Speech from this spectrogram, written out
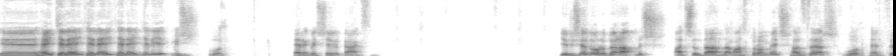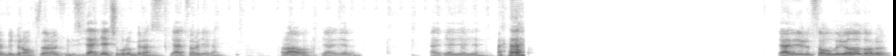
E, heykele heykele heykele heykele 70. Vur. R5 çevir kanksın. Girişe doğru dön 60. Açıldığı anda Master 15 hazır. Vur. Hepsi bütün okçular ölsün. Gel geç vurun biraz. Gel sonra gelin. Bravo. Gel gelin. Gel gel gel gel. gel yürü sollu yola doğru.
